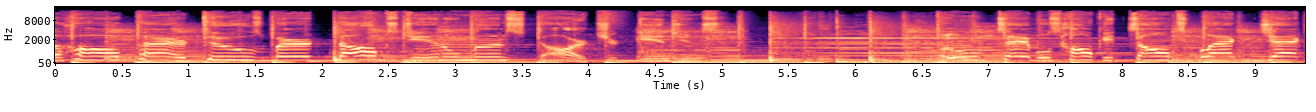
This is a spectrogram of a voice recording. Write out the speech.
a whole pair of tools, bird dogs, gentlemen, start your engines. Pool tables, honky tonks, blackjack,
